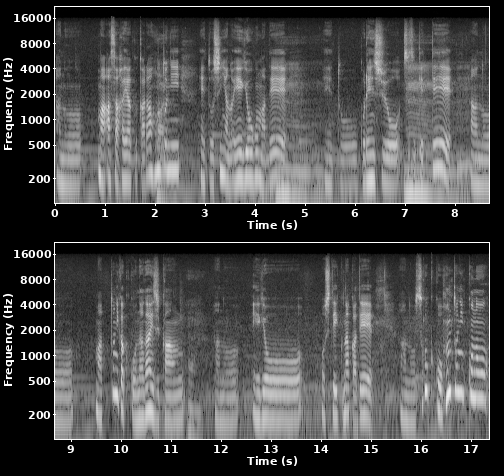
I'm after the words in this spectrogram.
あのまあ、朝早くから本当に、えー、と深夜の営業後まで。えーと、こう練習を続けてあの、まあ、とにかくこう長い時間、あの営業をしていく中であのすごくこう本当にこの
